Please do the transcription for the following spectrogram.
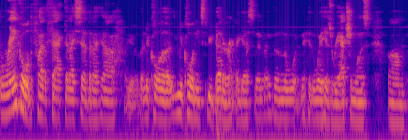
rankled by the fact that I said that I, uh, you know, that Nikola Nikola needs to be better, I guess, than, than the, the way his reaction was. Um,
